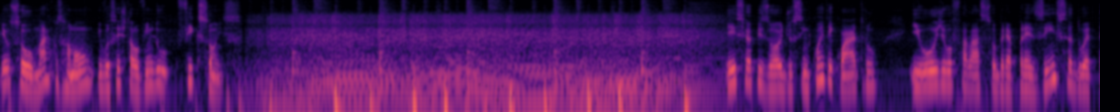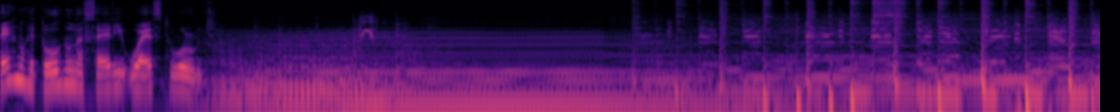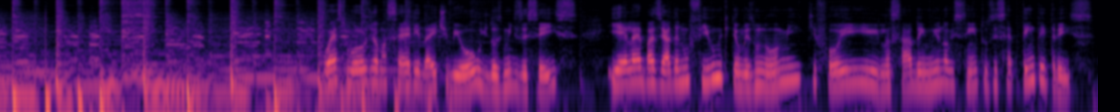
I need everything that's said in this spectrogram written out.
Eu sou Marcos Ramon e você está ouvindo Ficções. Esse é o episódio 54 e hoje eu vou falar sobre a presença do eterno retorno na série Westworld. Westworld é uma série da HBO de 2016 e ela é baseada num filme que tem o mesmo nome, que foi lançado em 1973.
